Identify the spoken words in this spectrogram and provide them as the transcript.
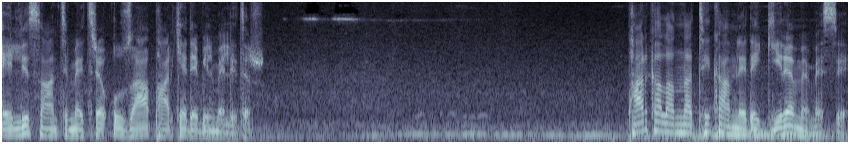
50 santimetre uzağa park edebilmelidir. Park alanına tek hamlede girememesi,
